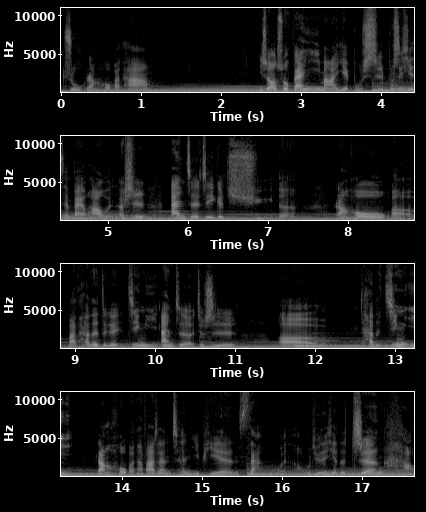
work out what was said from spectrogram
注，然后把它，你说要说翻译嘛，也不是，不是写成白话文，而是按着这个曲的，然后呃把他的这个经义按着就是呃他的经义，然后把它发展成一篇散文啊，我觉得写的真好。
